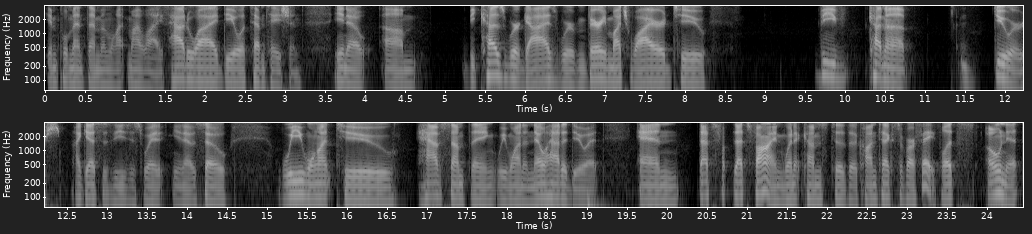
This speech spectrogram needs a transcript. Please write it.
implement them in my life? How do I deal with temptation? You know, um, because we're guys, we're very much wired to be kind of doers, I guess is the easiest way, you know. So we want to have something, we want to know how to do it. And that's that's fine when it comes to the context of our faith. Let's own it.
